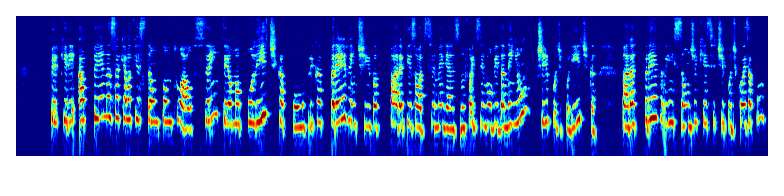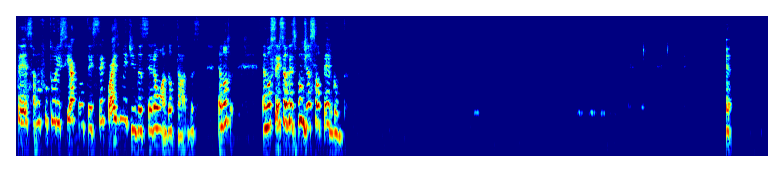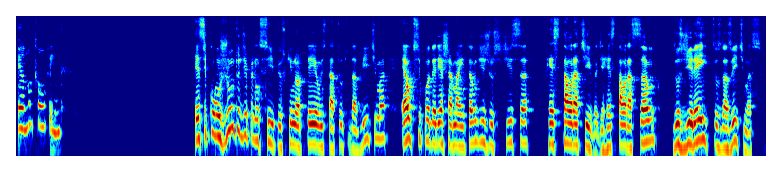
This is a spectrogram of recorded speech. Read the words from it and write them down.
perquirir apenas aquela questão pontual, sem ter uma política pública preventiva para episódios semelhantes. Não foi desenvolvida nenhum tipo de política para prevenção de que esse tipo de coisa aconteça no futuro e se acontecer, quais medidas serão adotadas? Eu não, eu não sei se eu respondi a sua pergunta. Eu não estou ouvindo. Esse conjunto de princípios que norteiam o Estatuto da Vítima é o que se poderia chamar, então, de justiça restaurativa, de restauração dos direitos das vítimas?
